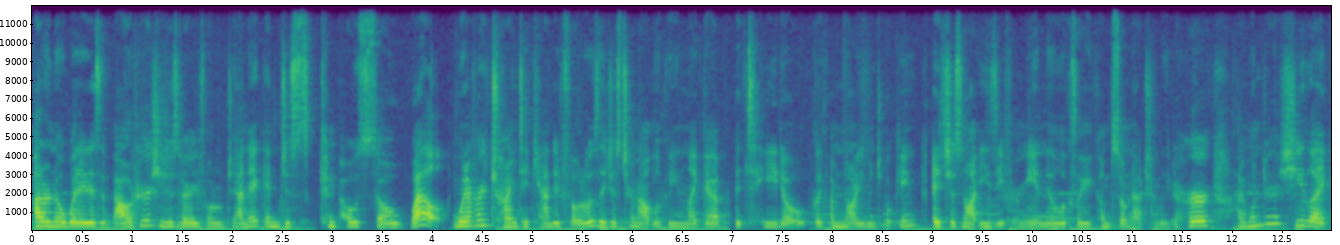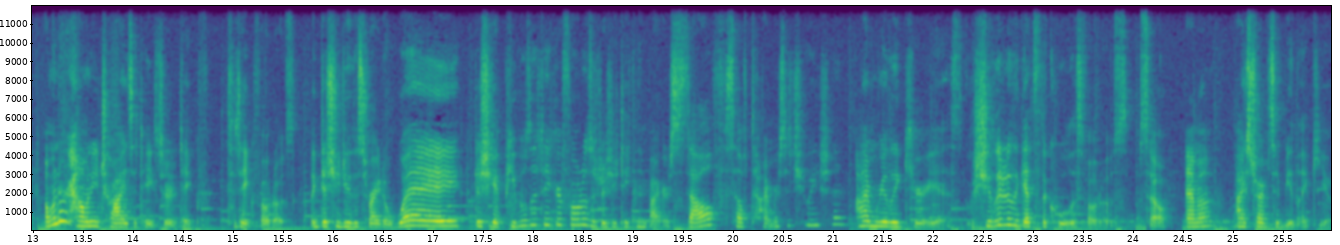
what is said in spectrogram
I don't know what it is about her. She's just very photogenic and just can pose so well. Whenever I try and take candid photos, they just turn out looking like a potato. Like I'm not even joking. It's just not easy for me and it looks like it comes so naturally to her. I wonder if she like, I wonder how many tries it takes her to take to take photos. Like does she do this right away? Does she get people to take her photos or does she take them by herself? Self-timer situation? I'm really curious. She literally gets the coolest photos. So Emma, I strive to be like you.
